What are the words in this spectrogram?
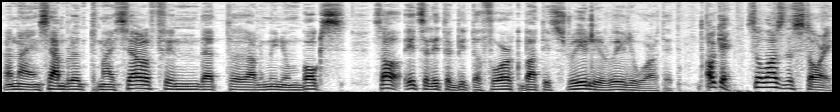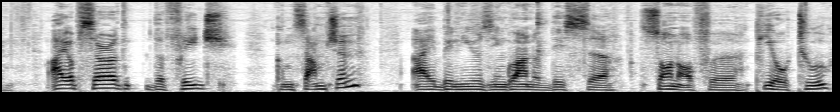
and I assembled myself in that uh, aluminum box. So it's a little bit of work, but it's really, really worth it. Okay, so what's the story? I observed the fridge consumption. I've been using one of these uh, Sonoff uh, PO2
